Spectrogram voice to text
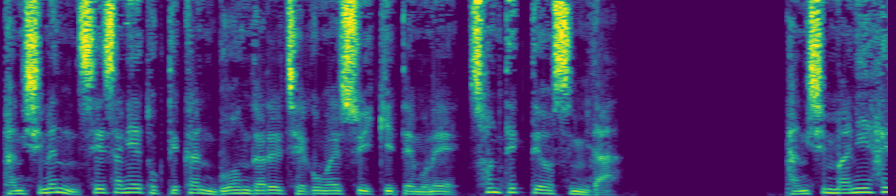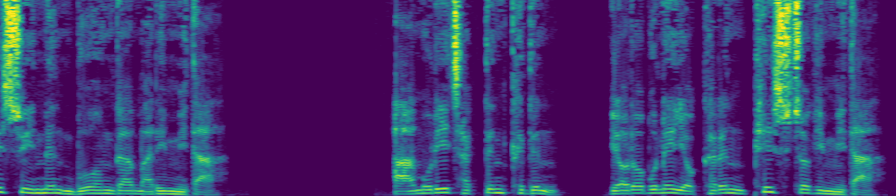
당신은 세상에 독특한 무언가를 제공할 수 있기 때문에 선택되었습니다. 당신만이 할 수 있는 무언가 말입니다. 아무리 작든 크든 여러분의 역할은 필수적입니다.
